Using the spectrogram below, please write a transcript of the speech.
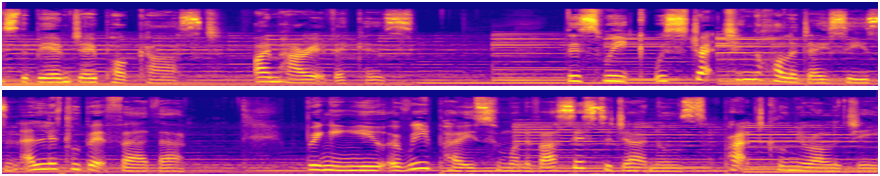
to the BMJ podcast. I'm Harriet Vickers. This week, we're stretching the holiday season a little bit further, bringing you a repost from one of our sister journals, Practical Neurology.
